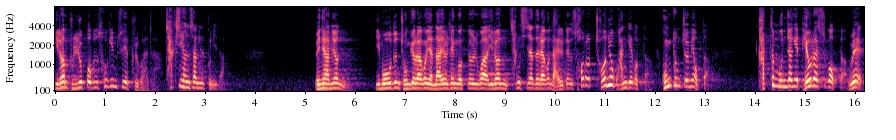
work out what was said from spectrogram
이러한 분류법은 속임수에 불과하다. 착시 현상일 뿐이다. 왜냐하면 이 모든 종교라고 나열된 것들과 이런 창시자들하고 나열된 서로 전혀 관계가 없다. 공통점이 없다. 같은 문장에 배열할 수가 없다. 왜?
